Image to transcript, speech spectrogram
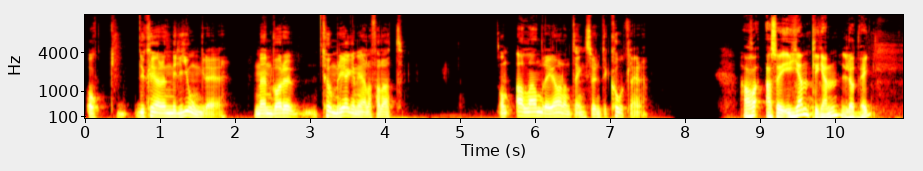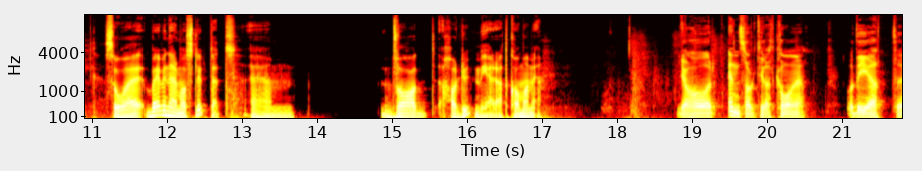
Och du kan göra en miljon grejer. Men var det tumregeln i alla fall att om alla andra gör någonting så är det inte coolt längre. Ja, alltså egentligen, Ludvig, så eh, börjar vi närma oss slutet. Um, vad har du mer att komma med? Jag har en sak till att komma med. Och det är att eh,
